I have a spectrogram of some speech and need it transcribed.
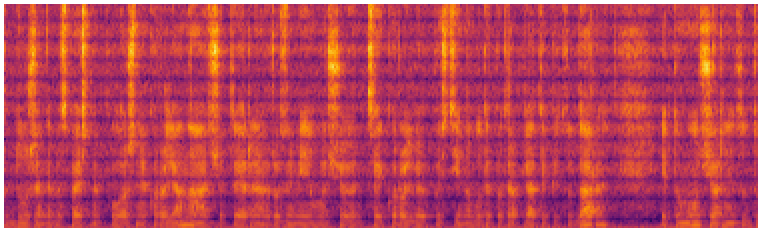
дуже небезпечне положення короля на А4. Розуміємо, що цей король постійно буде потрапляти під удари, і тому чорні тут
